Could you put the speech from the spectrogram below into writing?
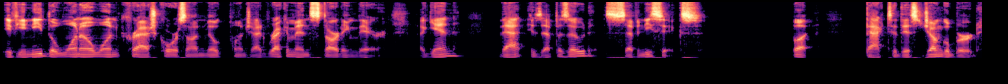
if you need the 101 crash course on Milk Punch, I'd recommend starting there. Again, that is episode 76. But back to this jungle bird.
